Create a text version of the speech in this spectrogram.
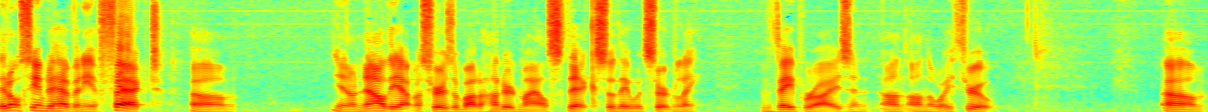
They don't seem to have any effect. Um, you know, now the atmosphere is about 100 miles thick, so they would certainly vaporize on, on the way through. Um,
